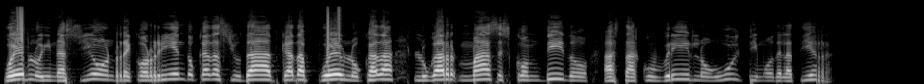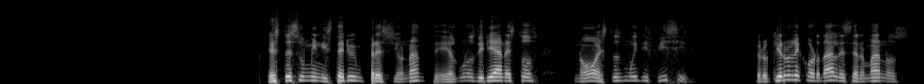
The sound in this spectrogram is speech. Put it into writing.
pueblo y nación, recorriendo cada ciudad, cada pueblo, cada lugar más escondido hasta cubrir lo último de la tierra. Este es un ministerio impresionante. Algunos dirían, esto, no, esto es muy difícil. Pero quiero recordarles, hermanos,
